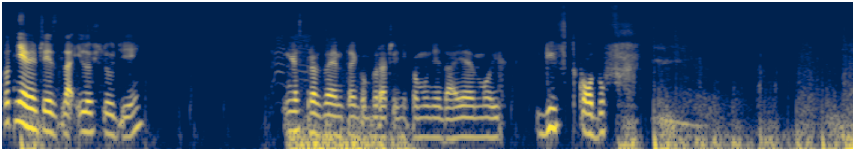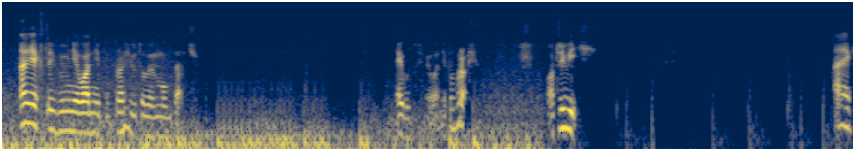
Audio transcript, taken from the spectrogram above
Kod nie wiem czy jest dla iluś ludzi. Nie sprawdzałem tego, bo raczej nikomu nie daję moich gift kodów. Ale jak ktoś by mnie ładnie poprosił, to bym mógł dać. Jakby ktoś mnie ładnie poprosił. Oczywiście. A jak,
